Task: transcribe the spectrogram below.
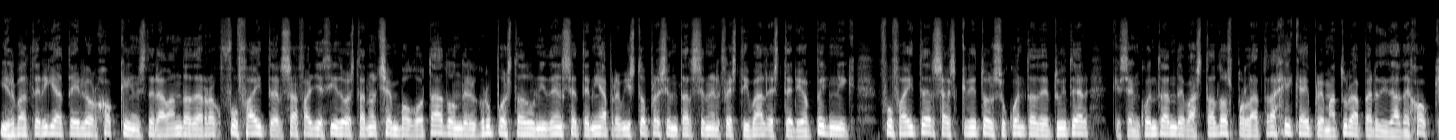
Y el batería Taylor Hawkins de la banda de rock Foo Fighters ha fallecido esta noche en Bogotá, donde el grupo estadounidense tenía previsto presentarse en el festival Stereo Picnic. Foo Fighters ha escrito en su cuenta de Twitter que se encuentran devastados por la trágica y prematura pérdida de Hawkins.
